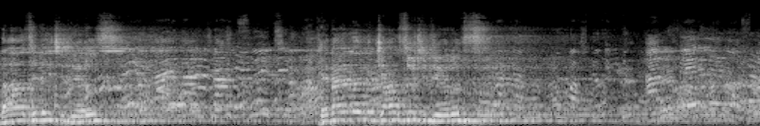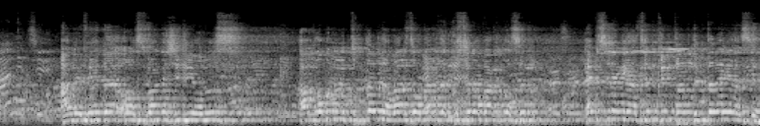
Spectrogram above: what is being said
Nazile için diyoruz. Hayvan cansı için. Kenarla Cansu için diyoruz. Hanife ile Osman için diyoruz. Ablamın unuttukları da varsa onlar da kusura bakmasın. Hepsine gelsin, tüm tanıdıklara gelsin.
